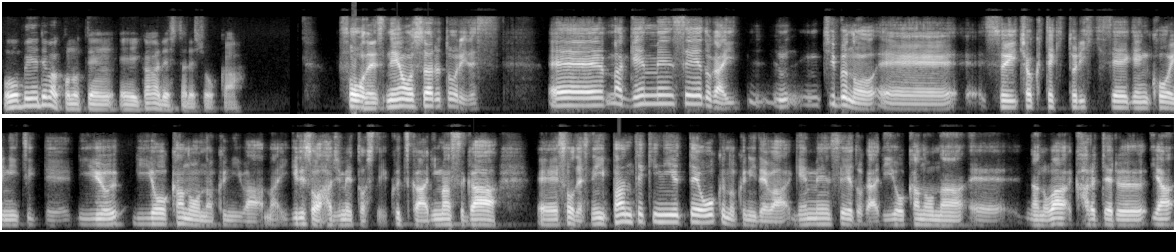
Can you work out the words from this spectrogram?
欧米ではこの点、えー、いかがでしたでしょうか？そうですね、おっしゃる通りです。えー、まあ、減免制度が一部の、えー、垂直的取引制限行為について利用利用可能な国は、まあ、イギリスをはじめとしていくつかありますが、えー、そうですね、一般的に言って多くの国では減免制度が利用可能な、えー、なのはカルテルや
